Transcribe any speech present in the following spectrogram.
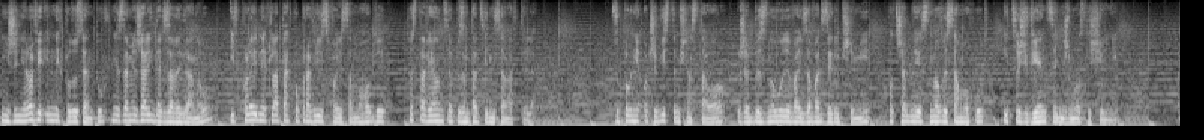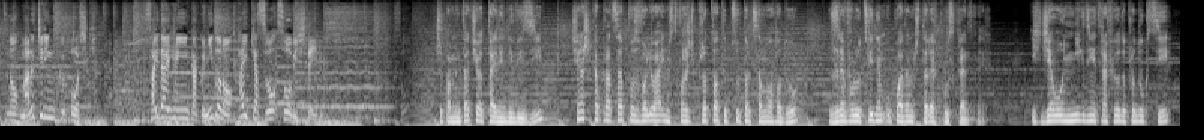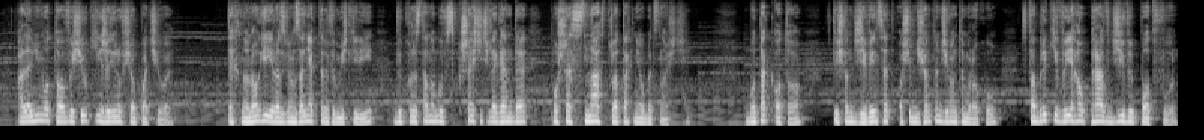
Inżynierowie innych producentów nie zamierzali dać za wygraną i w kolejnych latach poprawili swoje samochody, zostawiając reprezentację Nissana w tyle. Zupełnie oczywistym się stało, żeby znowu rywalizować z najlepszymi, potrzebny jest nowy samochód i coś więcej niż mocny silnik. のマルチリンク方式最大変異角2度のハイキャスを装備している Czy pamiętacie o tajnej dywizji? Ciężka praca pozwoliła im stworzyć prototyp super samochodu z rewolucyjnym układem czterech kół skrętnych. Ich dzieło nigdy nie trafiło do produkcji, ale mimo to wysiłki inżynierów się opłaciły. Technologie i rozwiązania, które wymyślili, wykorzystano by wskrzesić legendę po 16 latach nieobecności. Bo tak oto, w 1989 roku z fabryki wyjechał prawdziwy potwór,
